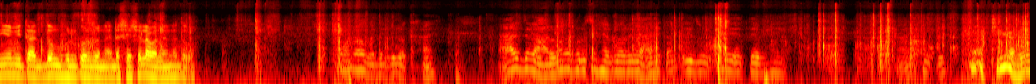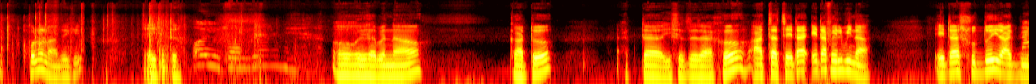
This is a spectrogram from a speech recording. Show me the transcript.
নিয়মিত একদম ভুল করবে না। এটা শেষ হলে আবার এনে দেবো। আর যে আরও মনে করেছে ফেব্রুয়ারি আগে এতে ভাই আর কি কি? খোলো না দেখি। এই তো। ও হবে নাও। কাটো। একটা ইসেতে রাখো। আচ্ছা আচ্ছা এটা এটা ফেলবি না। এটা শুদ্ধই রাখবি।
